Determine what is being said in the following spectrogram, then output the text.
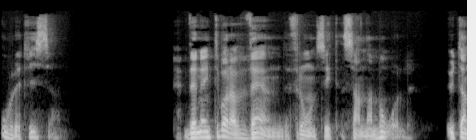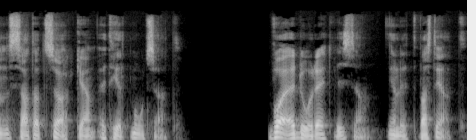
orättvisa. Den är inte bara vänd från sitt sanna mål, utan satt att söka ett helt motsatt. Vad är då rättvisa, enligt Bastiat?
